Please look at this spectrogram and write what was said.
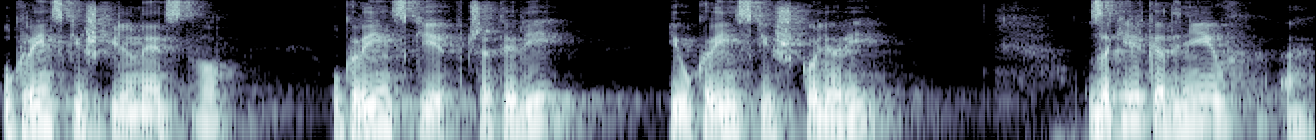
українське шкільництво, українські вчителі і українські школярі. За кілька днів е,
